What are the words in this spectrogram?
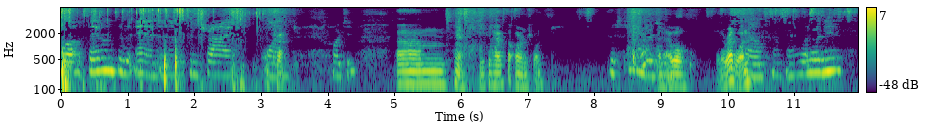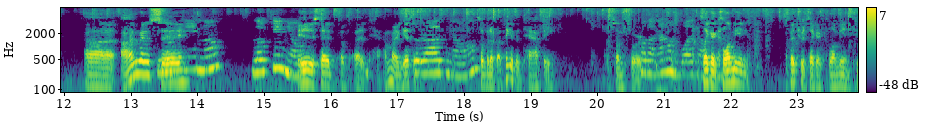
Well, save them to the end, and then we can try one try. or two. Um, here, you can have the orange one, There's two orange and I will get a red one. Oh, okay. What are these? Uh, I'm gonna say Loquino? Loquino. it is type of. A, I'm gonna guess Durazno. open up. I think it's a taffy of some sort. Hold on, that one was It's like on a. Colombian. I bet you it's like a Colombian to,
